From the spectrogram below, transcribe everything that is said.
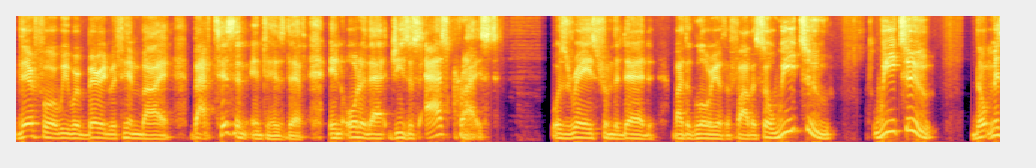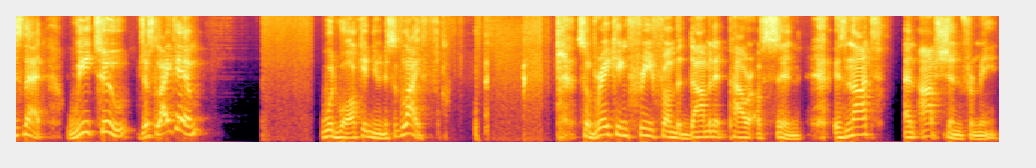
Therefore, we were buried with him by baptism into his death, in order that Jesus, as Christ, was raised from the dead by the glory of the Father. So we too, we too, don't miss that. We too, just like him, would walk in newness of life. So breaking free from the dominant power of sin is not an option for me.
